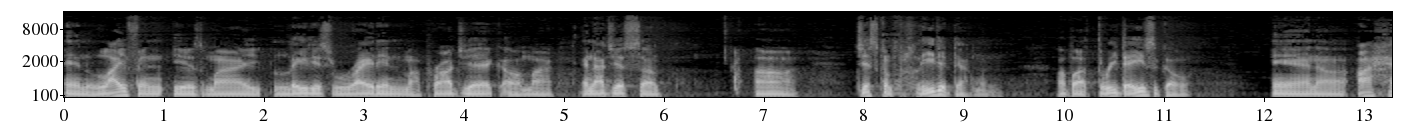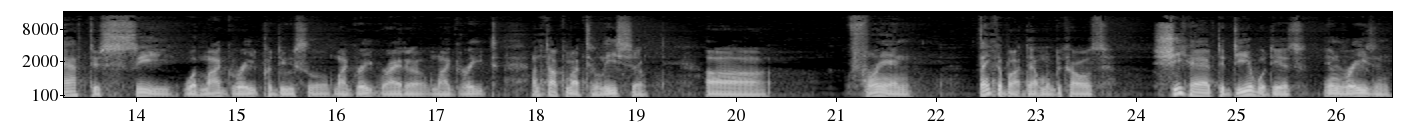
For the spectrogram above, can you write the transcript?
and life is my latest writing, my project, uh, my and I just uh, uh, just completed that one about three days ago. And uh, I have to see what my great producer, my great writer, my great, I'm talking about Talisha, uh, friend, think about that one because she had to deal with this in raising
